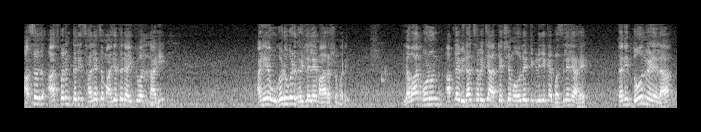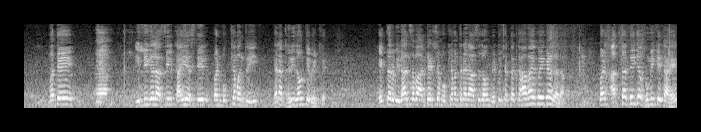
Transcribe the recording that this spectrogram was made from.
असं आजपर्यंत कधी झाल्याचं माझ्या तरी ऐकिवात नाही. आणि हे उघड उघड घडलेलं आहे महाराष्ट्रामध्ये. लवाद म्हणून आपल्या विधानसभेचे अध्यक्ष महोदय तिकडे जे काही बसलेले आहेत त्यांनी दोन वेळेला मग ते इलिगल असतील काही असतील पण मुख्यमंत्री यांना घरी जाऊन ते भेटले. एकतर विधानसभा अध्यक्ष मुख्यमंत्र्यांना असं जाऊन भेटू शकतात का? हा भाग वेगळा झाला. पण आत्ता ते ज्या भूमिकेत आहेत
